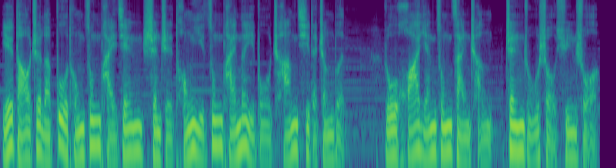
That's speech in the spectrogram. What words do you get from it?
也导致了不同宗派间甚至同一宗派内部长期的争论。如华严宗赞成真如受熏说，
